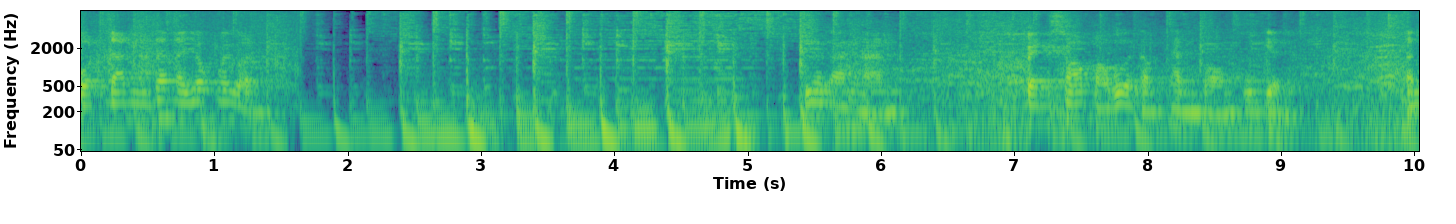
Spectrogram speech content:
กดดันท่านนายกไว้ก่อน เรื่องอาหารเป็นซอฟต์พาวเวอร์สำคัญของภูเก็ตอัน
